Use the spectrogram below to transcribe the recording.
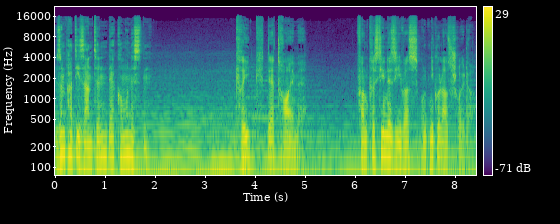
Sympathisantin der Kommunisten. Krieg der Träume von Christine Sievers und Nikolaus Schröder.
